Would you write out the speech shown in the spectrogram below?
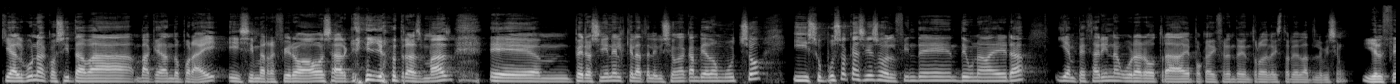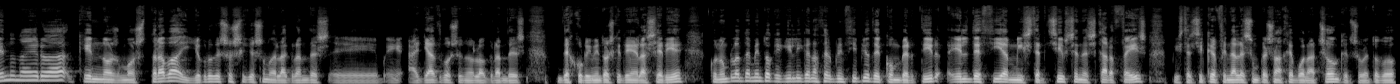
que alguna cosita va, va quedando por ahí, y si me refiero a Ozark y otras más, eh, pero sí en el que la televisión ha cambiado mucho y supuso casi eso, el fin de, una era y empezar a inaugurar otra época diferente dentro de la historia de la televisión. Y el fin de una era que nos mostraba, y yo creo que eso sí que es uno de los grandes eh, hallazgos y uno de los grandes descubrimientos que tiene la serie, con un planteamiento que Gilligan hace al principio de convertir, él decía Mr. Chips en Scarface, Mr. Chips que al final es un personaje bonachón, que sobre todo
